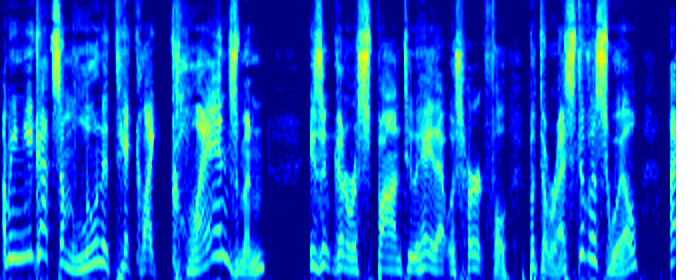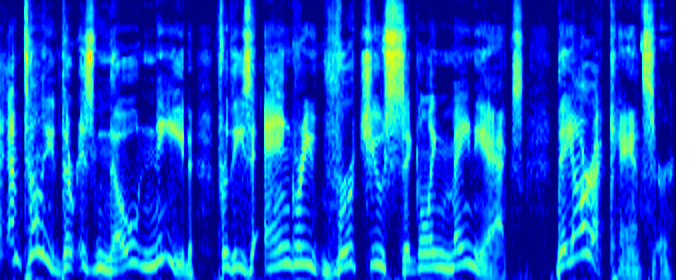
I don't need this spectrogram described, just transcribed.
I mean, you got some lunatic like Klansman isn't going to respond to, "Hey, that was hurtful," but the rest of us will. I, I'm telling you, there is no need for these angry virtue signaling maniacs. They are a cancer.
